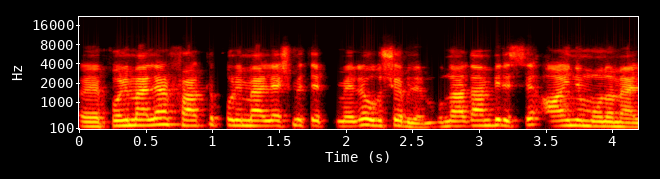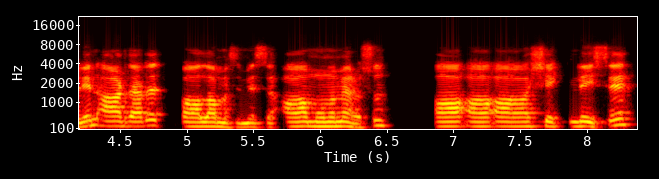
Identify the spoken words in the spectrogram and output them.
e, polimerler farklı polimerleşme tepkimeleri oluşabilir. Bunlardan birisi aynı monomerlerin ard arda bağlanması. Mesela A monomer olsun. A, A, A şeklinde ise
